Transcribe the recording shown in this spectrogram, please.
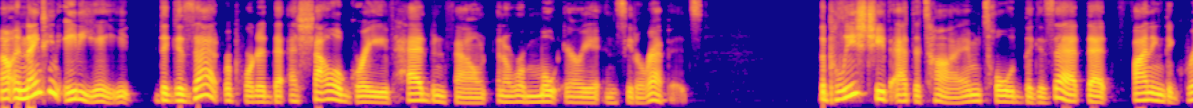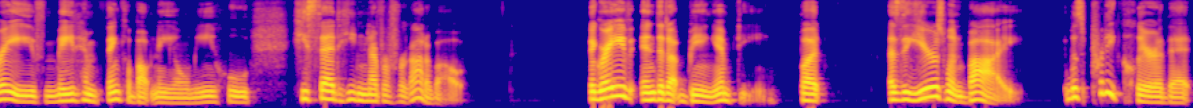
Now, in 1988, the Gazette reported that a shallow grave had been found in a remote area in Cedar Rapids. The police chief at the time told the Gazette that finding the grave made him think about Naomi, who he said he never forgot about. The grave ended up being empty, but as the years went by, it was pretty clear that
